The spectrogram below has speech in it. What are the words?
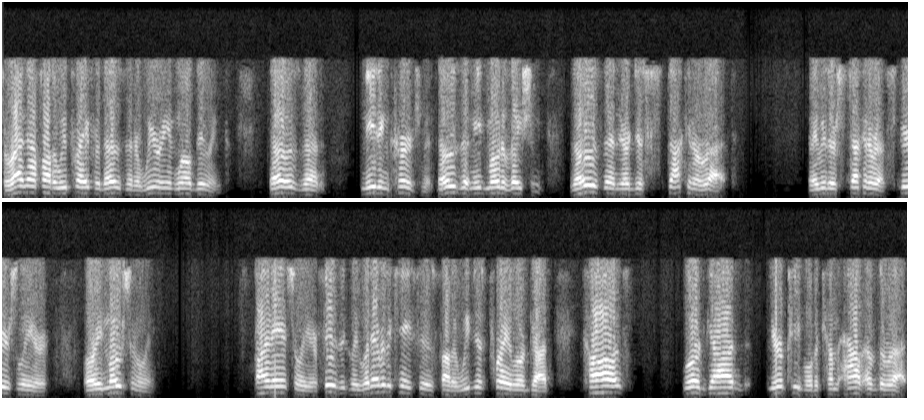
So right now, Father, we pray for those that are weary and well doing, those that need encouragement, those that need motivation, those that are just stuck in a rut. Maybe they're stuck in a rut spiritually or, or emotionally, financially or physically, whatever the case is, Father, we just pray, Lord God, cause, Lord God, your people to come out of the rut,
